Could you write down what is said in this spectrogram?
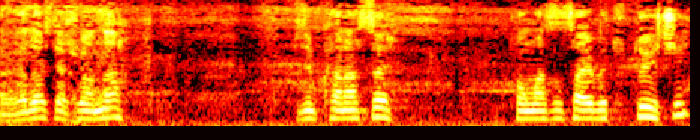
Arkadaşlar şu anda bizim kanası Thomas'ın sahibi tuttuğu için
